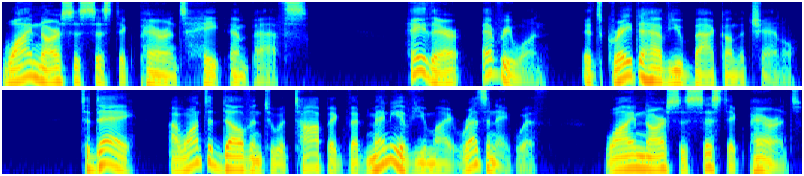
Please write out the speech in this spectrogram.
Why narcissistic parents hate empaths. Hey there, everyone. It's great to have you back on the channel. Today, I want to delve into a topic that many of you might resonate with why narcissistic parents,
